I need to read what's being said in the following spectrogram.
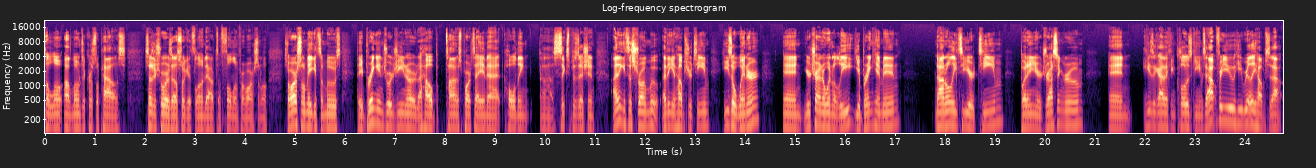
a loan on loan to Crystal Palace. Cedric Soares also gets loaned out to Fulham from Arsenal. So Arsenal making some moves. They bring in Jorginho to help Thomas Partey in that holding uh, sixth position. I think it's a strong move. I think it helps your team. He's a winner, and you're trying to win a league. You bring him in, not only to your team, but in your dressing room, and he's a guy that can close games out for you. He really helps it out.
